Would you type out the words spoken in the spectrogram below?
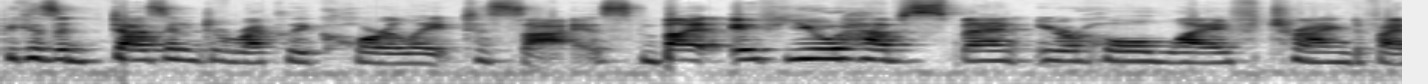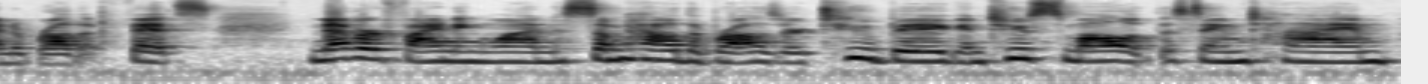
because it doesn't directly correlate to size. But if you have spent your whole life trying to find a bra that fits, never finding one, somehow the bras are too big and too small at the same time,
